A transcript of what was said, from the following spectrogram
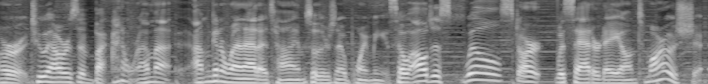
or two hours of. I don't. I'm not, I'm gonna run out of time, so there's no point me. So I'll just. We'll start with Saturday on tomorrow's show.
